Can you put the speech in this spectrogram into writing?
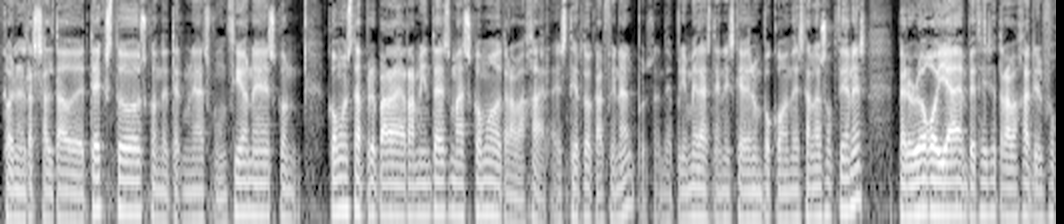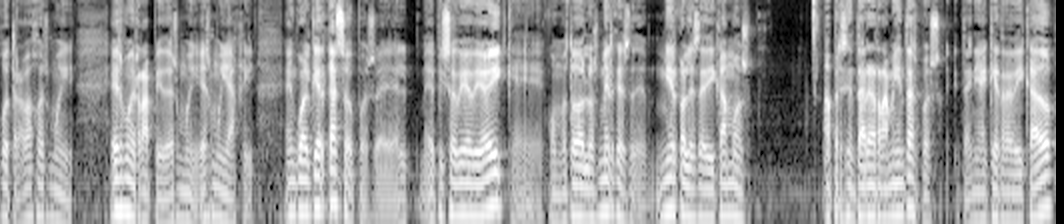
con el resaltado de textos, con determinadas funciones, con cómo está preparada la herramienta es más cómodo trabajar. Es cierto que al final, pues de primeras tenéis que ver un poco dónde están las opciones, pero luego ya empecéis a trabajar y el flujo de trabajo es muy, es muy rápido, es muy, es muy ágil. En cualquier caso, pues el episodio de hoy, que como todos los miércoles, miércoles dedicamos a presentar herramientas, pues tenía que ir dedicado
